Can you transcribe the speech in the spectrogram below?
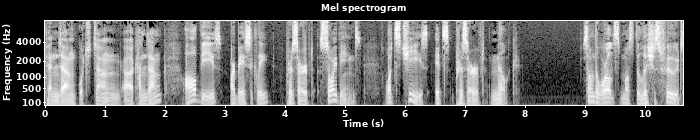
doenjang, gochujang, uh, chang—all these are basically preserved soybeans. What's cheese? It's preserved milk. Some of the world's most delicious foods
